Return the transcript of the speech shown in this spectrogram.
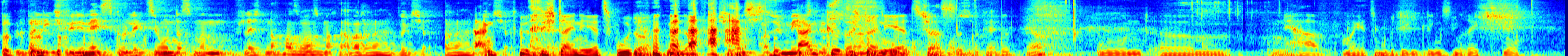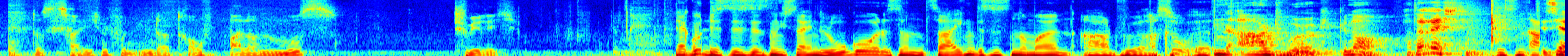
überlege ich für die nächste Kollektion, dass man vielleicht nochmal sowas macht, aber dann halt wirklich. Dann halt Dank wirklich, küsse ich dein Herz, Bruder. Dank küsse ich dein Herz, Justin. Okay. Ja? Und ähm, ja, wenn man jetzt unbedingt links und rechts noch, noch das Zeichen von ihm da drauf ballern muss, schwierig. Ja gut, das ist jetzt nicht sein Logo, das ist ein Zeichen, das ist nochmal ein Artwork. Ach so. Äh, Ein Artwork, genau. Hat er recht. ist ein Ist ja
